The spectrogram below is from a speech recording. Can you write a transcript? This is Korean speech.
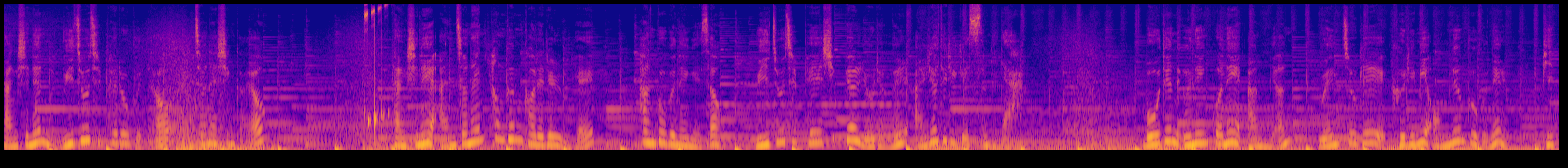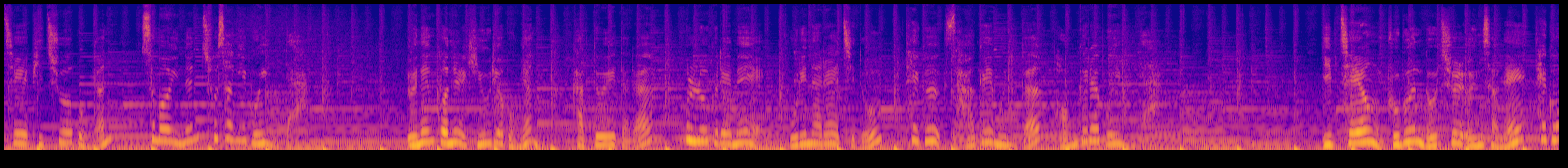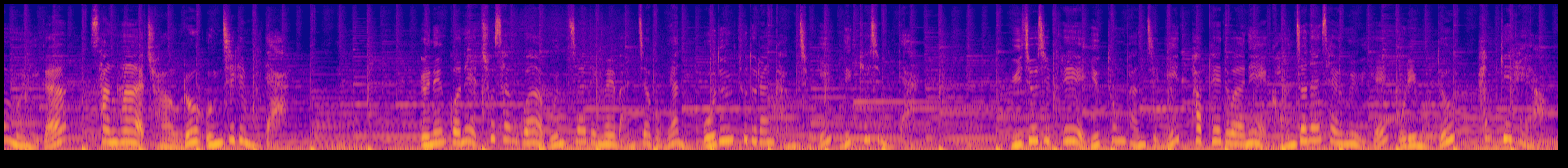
당신은 위조 지폐로부터 안전하신가요? 당신의 안전한 현금 거래를 위해 한국은행에서 위조 지폐 식별 요령을 알려드리겠습니다. 모든 은행권의 앞면 왼쪽에 그림이 없는 부분을 빛에 비추어 보면 숨어 있는 초상이 보입니다. 은행권을 기울여 보면 각도에 따라 홀로그램의 우리나라 지도 태극 4개 무늬가 번갈아 보입니다. 입체형 부분 노출 은선의 태국 무늬가 상하 좌우로 움직입니다. 은행권의 초상과 문자 등을 만져보면 오돌토돌한 감촉이 느껴집니다. 위조 지폐 유통 방지 및 화폐 도안의 건전한 사용을 위해 우리 모두 함께해요.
